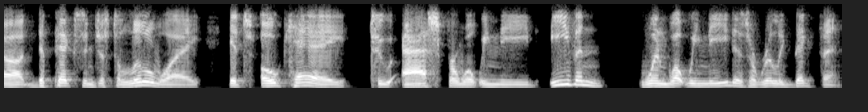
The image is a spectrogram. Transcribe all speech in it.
uh, depicts in just a little way it's okay to ask for what we need, even when what we need is a really big thing.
